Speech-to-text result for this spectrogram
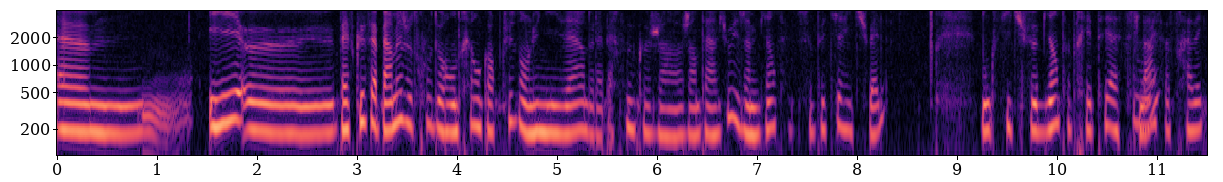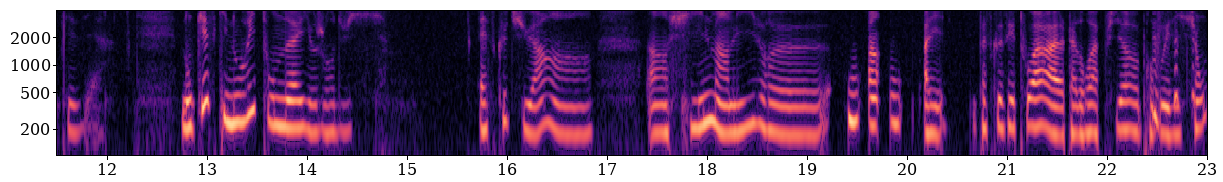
et euh, parce que ça permet, je trouve, de rentrer encore plus dans l'univers de la personne que j'interviewe et j'aime bien ce, petit rituel. Donc si tu veux bien te prêter à cela, ça sera avec plaisir. Donc qu'est-ce qui nourrit ton œil aujourd'hui? Est-ce que tu as un, un, film, un livre ou un ou allez parce que c'est toi, euh, tu as droit à plusieurs propositions.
